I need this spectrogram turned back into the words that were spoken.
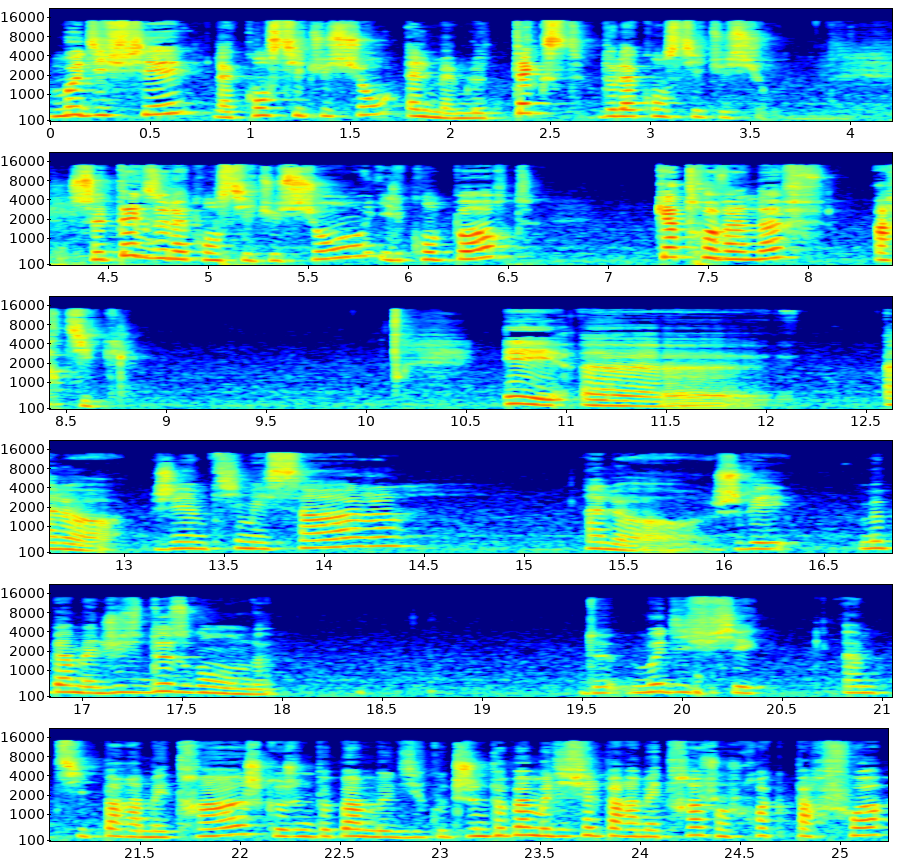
modifier la Constitution elle-même, le texte de la Constitution. Ce texte de la Constitution, il comporte 89 articles. Et euh, alors, j'ai un petit message. Alors, je vais me permettre juste deux secondes de modifier un petit paramétrage que je ne peux pas modifier. Je ne peux pas modifier le paramétrage, donc je crois que parfois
